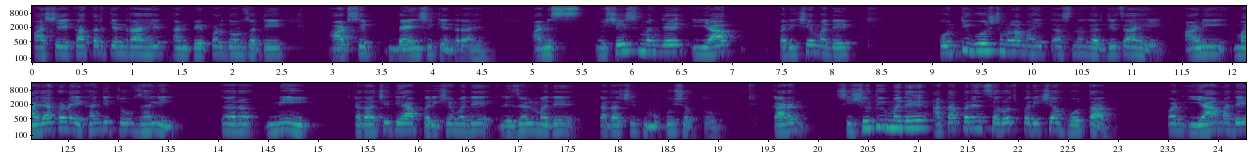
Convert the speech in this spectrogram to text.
पाचशे एकाहत्तर केंद्र आहेत आणि पेपर दोनसाठी आठशे ब्याऐंशी केंद्र आहेत. आणि विशेष म्हणजे या परीक्षेमध्ये कोणती गोष्ट मला माहीत असणं गरजेचं आहे? आणि माझ्याकडनं एखादी चूक झाली तर मी कदाचित ह्या परीक्षेमध्ये रिझल्टमध्ये कदाचित मुकू शकतो. कारण सी सी टी व्हीमध्ये आतापर्यंत सर्वच परीक्षा होतात पण यामध्ये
